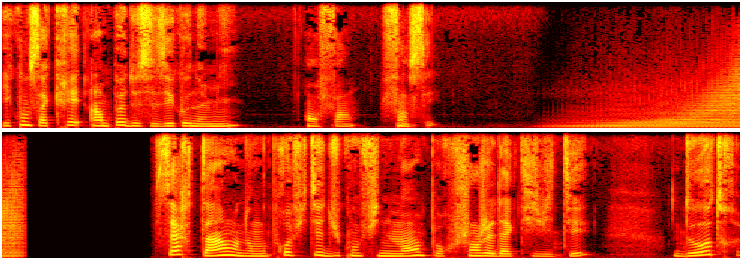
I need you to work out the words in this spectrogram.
y consacrer un peu de ses économies. Enfin, foncer. Certains ont donc profité du confinement pour changer d'activité, d'autres,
